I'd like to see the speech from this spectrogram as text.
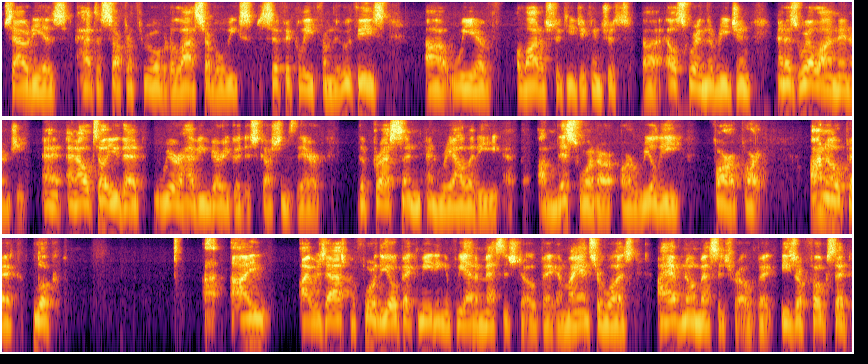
Saudi has had to suffer through over the last several weeks, specifically from the Houthis. Uh, we have a lot of strategic interests elsewhere in the region, and as well on energy. And, and I'll tell you that we're having very good discussions there the press and, and reality on this one are, are really far apart. On OPEC, look, I I was asked before the OPEC meeting if we had a message to OPEC, and my answer was I have no message for OPEC. These are folks that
